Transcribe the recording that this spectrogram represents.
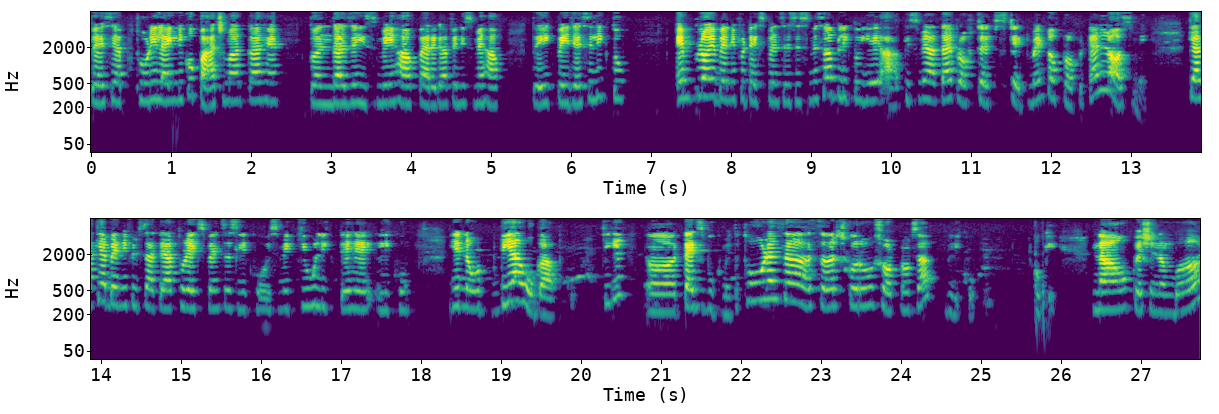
तो ऐसे आप थोड़ी लाइन लिखो, पाँच मार्क का है तो अंदाजे इसमें हाफ़ पैराग्राफ इन इसमें हाफ़ तो एक पेज ऐसे लिख दो। एम्प्लॉय बेनिफिट एक्सपेंसेस इसमें सब लिख दो, ये किसमें आता है? Profit statement of profit and loss में। क्या क्या बेनिफिट्स आते हैं? आप थोड़े एक्सपेंसेस लिखो, इसमें क्यों लिखते हैं, लिखो। ये नोट दिया होगा आपको, ठीक है? टेक्स्ट बुक में तो थोड़ा सा सर्च करो शॉर्ट नोट्स आप लिखो। Okay now question number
